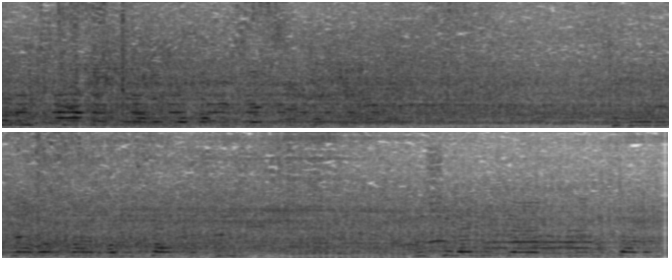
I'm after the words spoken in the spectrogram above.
commissaires de la région parisienne, s'il vous plaît, si vous voulez bien rejoindre le centre piste, Monsieur vous le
